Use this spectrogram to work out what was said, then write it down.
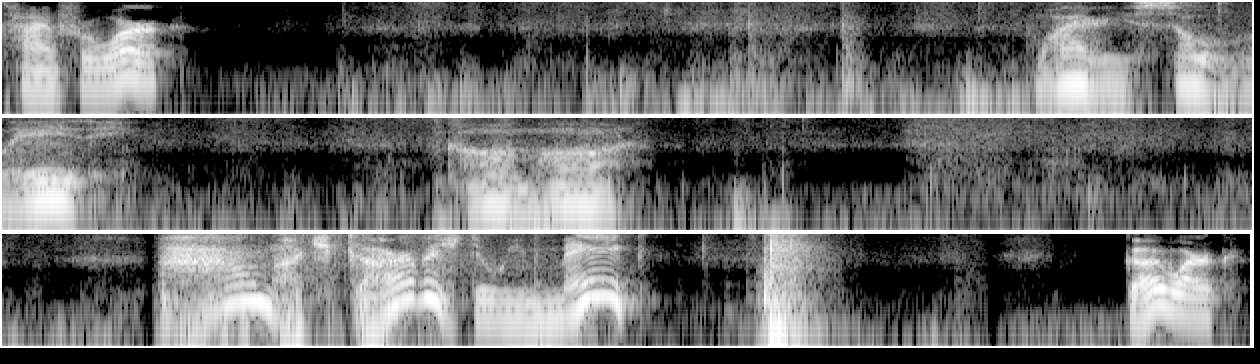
Time for work. Why are you so lazy? Come on. How much garbage do we make? Good work.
